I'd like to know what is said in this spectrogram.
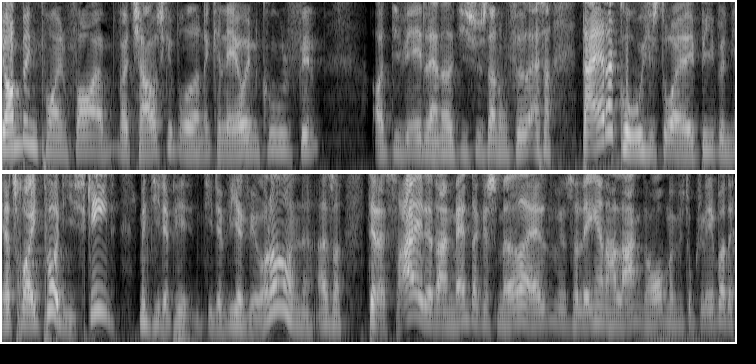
jumping point for, at Wachowski-brødrene kan lave en cool film, og de vil et eller andet, og de synes, der er nogle fede... Altså, der er der gode historier i Bibelen. Jeg tror ikke på, at de er sket, men de er da, de er da virkelig underholdende. Altså, det er da sejt, at der er en mand, der kan smadre alt, så længe han har langt hår, men hvis du klipper det,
